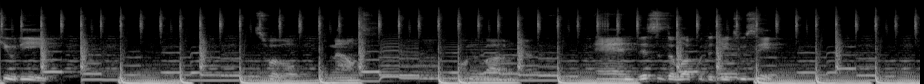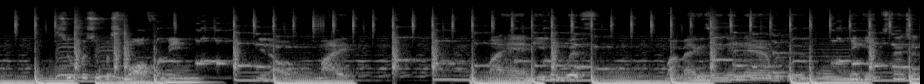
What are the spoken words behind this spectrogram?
QD this is the look with the G2C. Super, super small for me. You know, my my hand, even with my magazine in there with the pinky extension,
